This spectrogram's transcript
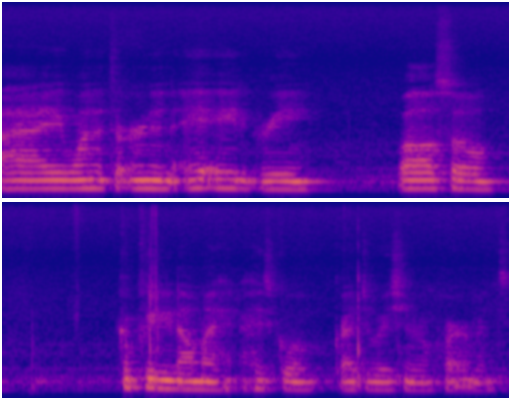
I wanted to earn an AA degree while also completing all my high school graduation requirements.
